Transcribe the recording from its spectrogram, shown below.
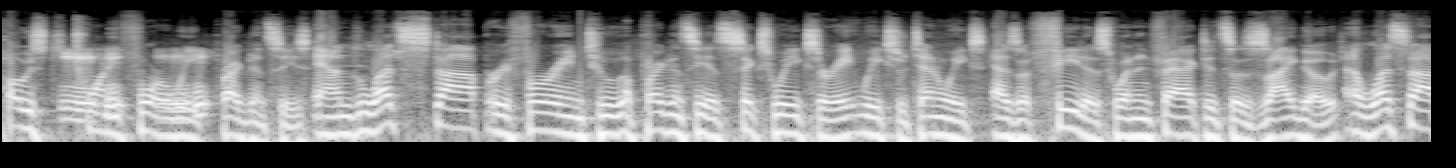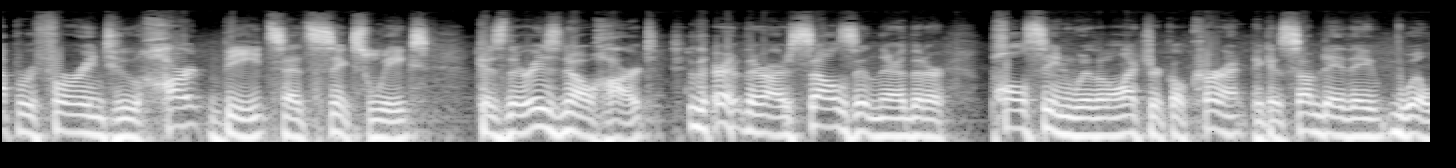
post 24 week mm-hmm. pregnancies. And let's stop referring to a pregnancy at six weeks or eight weeks or 10 weeks as a fetus when in fact it's a zygote. And let's stop referring to heartbeats at six weeks because there is no heart. There, there are cells in there that are pulsing with an electrical current because someday they will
